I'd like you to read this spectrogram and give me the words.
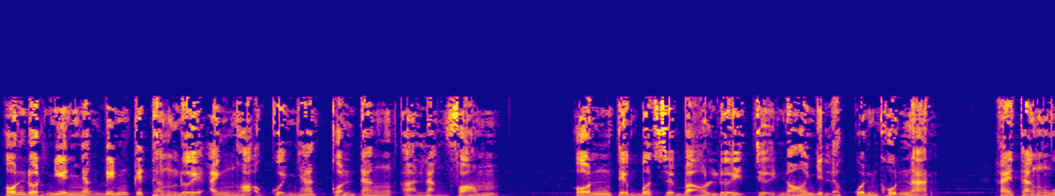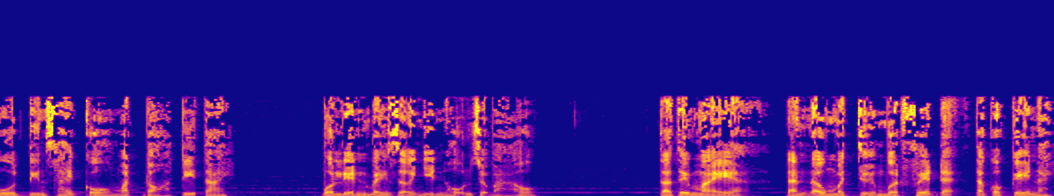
Hốn đột nhiên nhắc đến cái thằng lười anh họ của nhác còn đang ở làng phóm. Hốn thì bớt rồi bảo lười chửi nó như là quân khốn nạn. Hai thằng ngu tin sái cổ mặt đỏ tí tai. Bột liền bấy giờ nhìn hỗn rồi bảo. Ta thấy mày á, đàn ông mà chửi mượt phết đấy, ta có kế này.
